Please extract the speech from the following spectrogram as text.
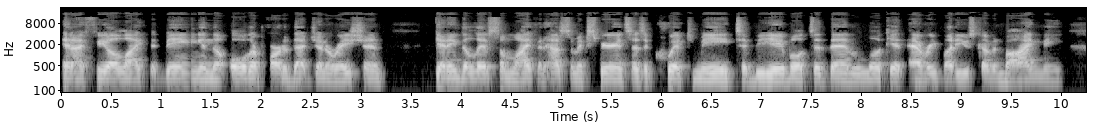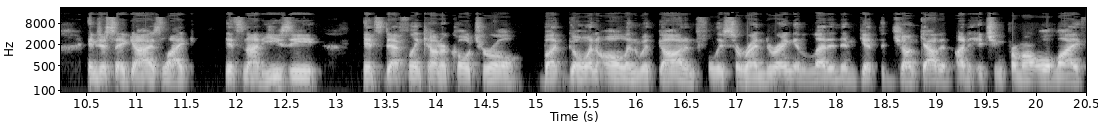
And I feel like that being in the older part of that generation, getting to live some life and have some experience has equipped me to be able to then look at everybody who's coming behind me and just say, guys, like, it's not easy. It's definitely countercultural, but going all in with God and fully surrendering and letting Him get the junk out and unhitching from our old life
